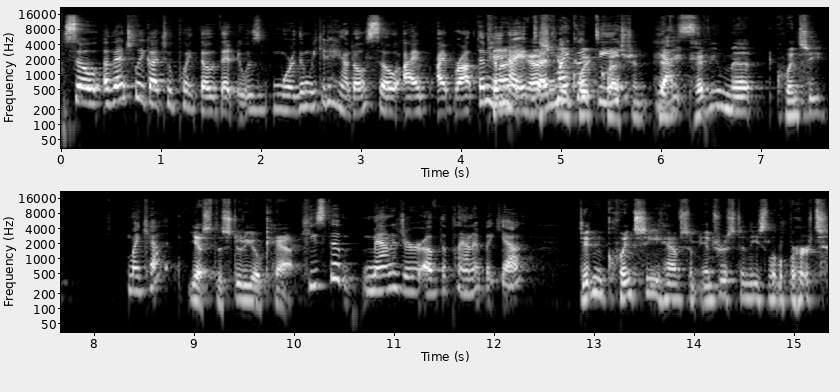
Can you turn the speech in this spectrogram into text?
So eventually got to a point though that it was more than we could handle. So I, I brought them Can in. I, I, had done my a good quick deed. question? Have, yes. you, have you met Quincy? My cat? Yes, the studio cat. He's the manager of the planet, but yeah. Didn't Quincy have some interest in these little birds?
